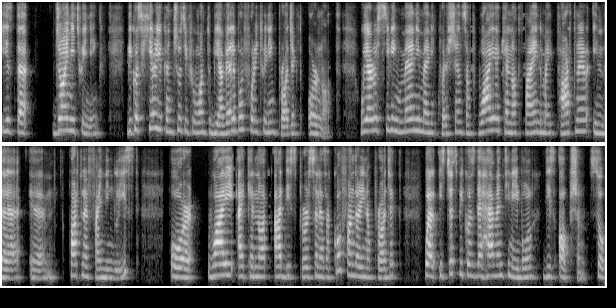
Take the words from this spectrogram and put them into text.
is the join eTwinning, because here you can choose if you want to be available for eTwinning project or not. We are receiving many, many questions of why I cannot find my partner in the um, partner finding list or why I cannot add this person as a co-founder in a project, well, it's just because they haven't enabled this option. So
